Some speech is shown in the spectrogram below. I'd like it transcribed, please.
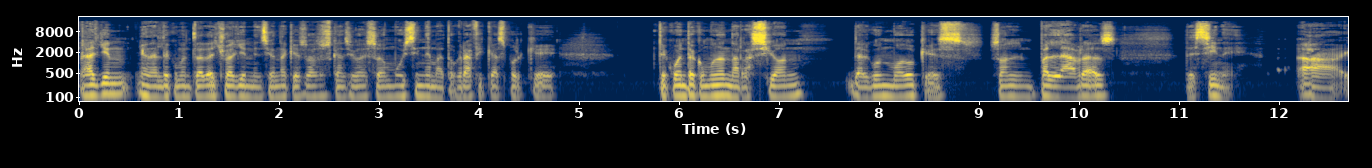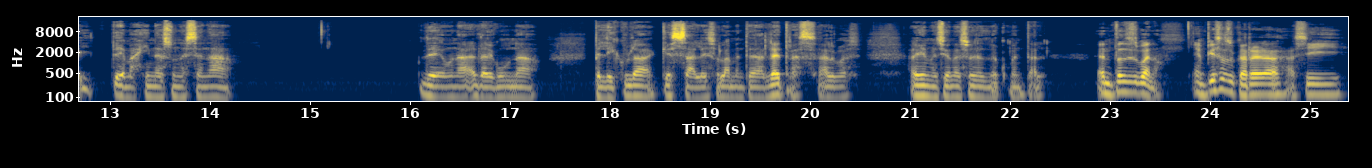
alguien en el documental, de hecho, alguien menciona que sus canciones son muy cinematográficas porque te cuenta como una narración de algún modo que es, son palabras de cine. Ah, y te imaginas una escena de, una, de alguna película que sale solamente de las letras. Algo Alguien menciona eso en el documental. Entonces, bueno, empieza su carrera así,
